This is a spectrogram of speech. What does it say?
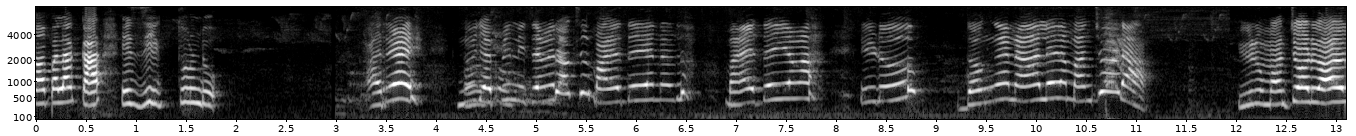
పాపలక్క. ఇది జిక్తుండు అరే నువ్వు చెప్పింది నిజమే రాక్షసు మాయదయ్య అన్నాడు. మాయదయ్యమా ఇడు దొంగనా లేదా మంచోడా? ఈడు మంచోడు కాదు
